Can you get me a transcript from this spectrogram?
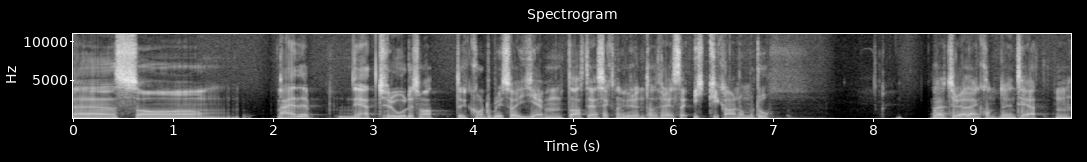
Eh, så Nei, det, jeg tror liksom at det kommer til å bli så jevnt at jeg ser ikke noen grunn til at Fredrikstad ikke kan være nummer to. Da tror jeg den kontinuiteten,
